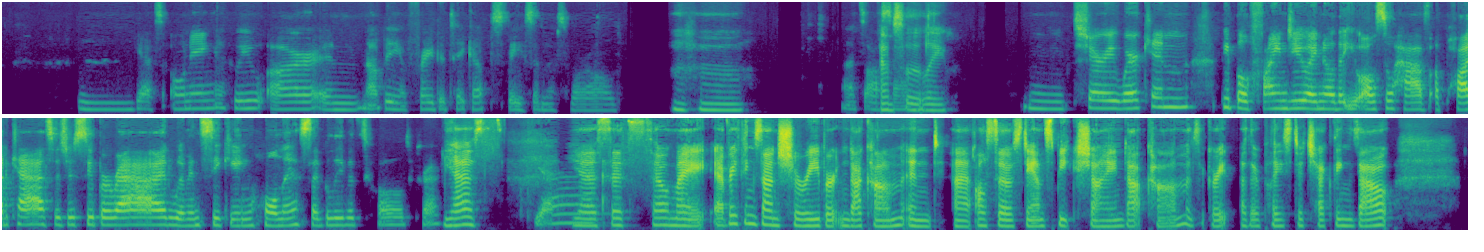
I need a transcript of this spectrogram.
Mm, yes, owning who you are and not being afraid to take up space in this world. Mm-hmm. That's awesome. Absolutely. Mm, Cherie, where can people find you? I know that you also have a podcast, which is super rad, Women Seeking Wholeness, I believe it's called, correct? Yes. Yeah. Yes, it's so my everything's on cherieburton.com and uh, also standspeakshine.com is a great other place to check things out.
